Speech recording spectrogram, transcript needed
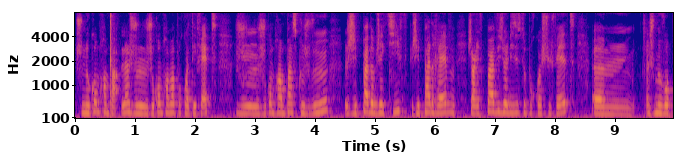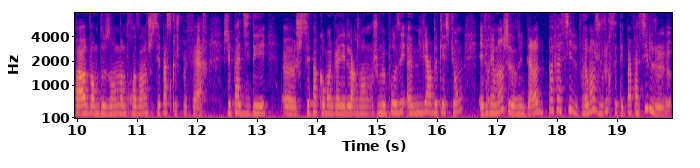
je ne comprends pas. Là, je, je comprends pas pourquoi t'es faite. Je, je comprends pas ce que je veux. J'ai pas d'objectif. J'ai pas de rêve. J'arrive pas à visualiser ce pourquoi je suis faite. Euh, je me vois pas dans deux ans, dans trois ans. Je sais pas ce que je peux faire. J'ai pas d'idée. Euh, je sais pas comment gagner de l'argent. Je me posais un milliard de questions. Et vraiment, j'étais dans une période pas facile. Vraiment, je vous jure, c'était pas facile.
